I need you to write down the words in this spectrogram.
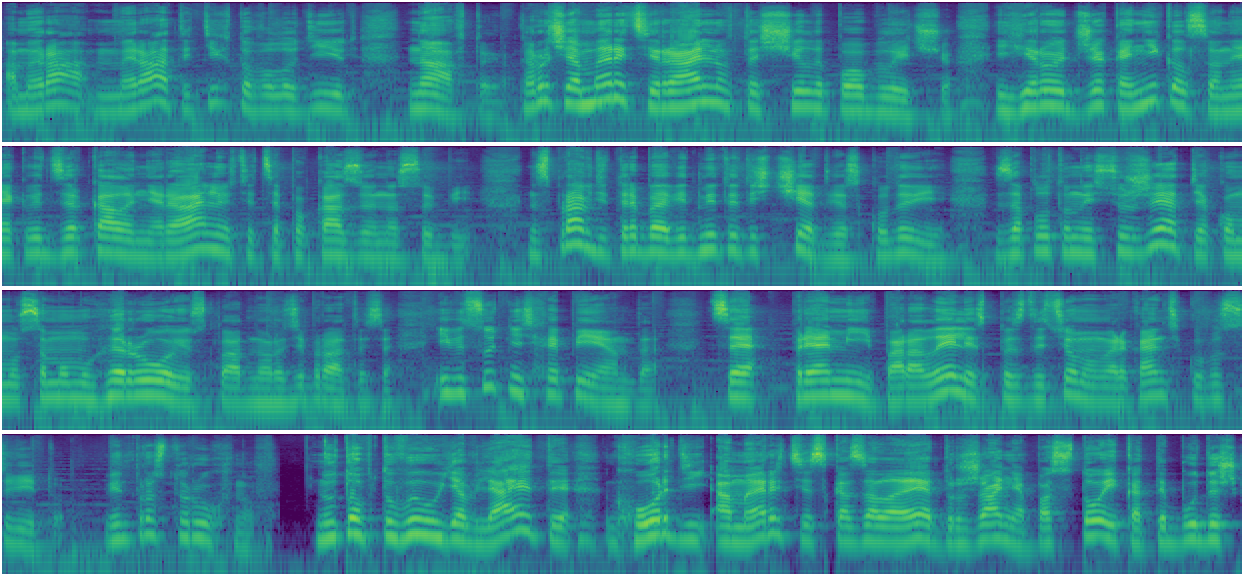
Амира... конгломерати, ті, хто володіють нафтою. Коротше, Америці реально втащили по обличчю. І герой Джека Ніколсона, як віддзеркалення реальності, це показує на собі. Насправді треба відмітити ще дві складові: заплутаний сюжет, якому самому герою складно розібратися, і відсутність хеппі-енда. Це прямі паралелі з пиздецьом американського світу. Він просто рухнув. Ну тобто, ви уявляєте, гордій Америці сказала: е, дружаня, постойка, ти будеш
